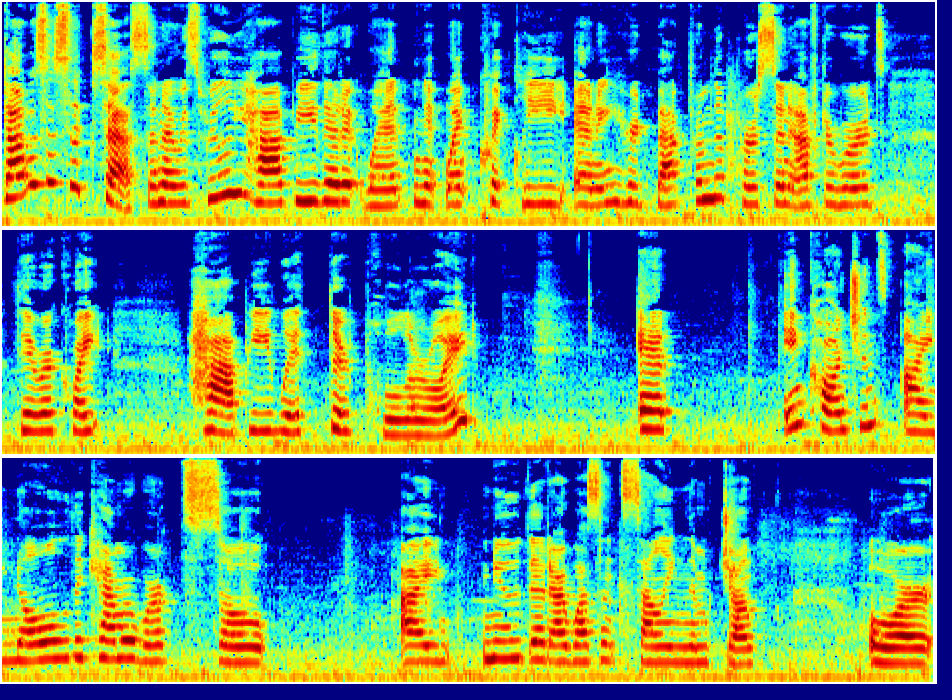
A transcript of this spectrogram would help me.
that was a success and I was really happy that it went and it went quickly and I heard back from the person afterwards. They were quite happy with their Polaroid. And in conscience, I know the camera worked, so I knew that I wasn't selling them junk or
